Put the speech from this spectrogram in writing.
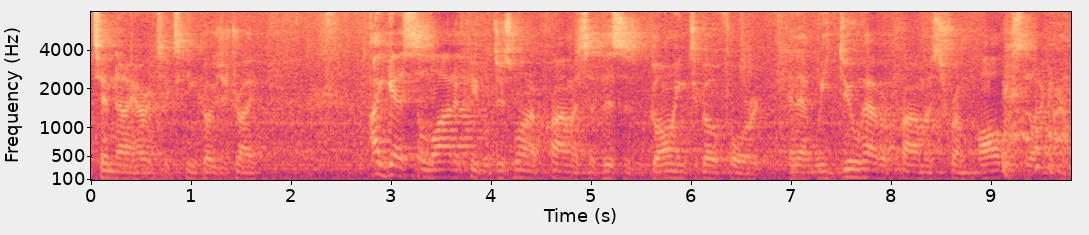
Tim Nyhart, 16 Kosher Drive. I guess a lot of people just want to promise that this is going to go forward, and that we do have a promise from all the selectmen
